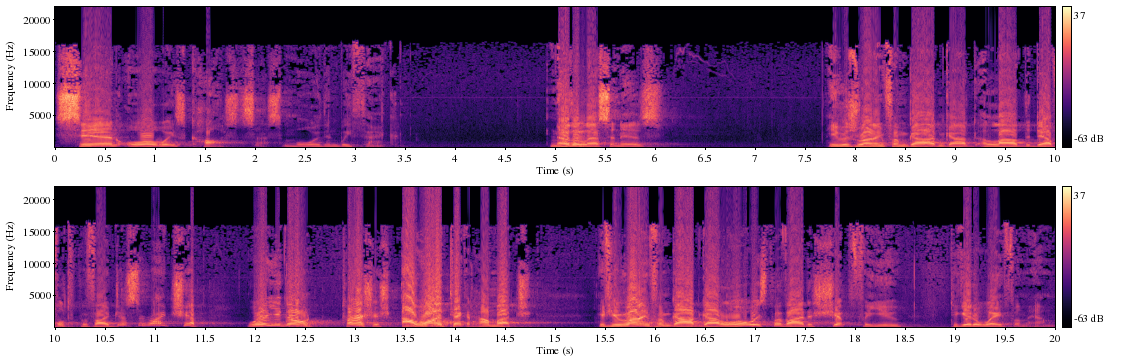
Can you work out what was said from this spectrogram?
sin always costs us more than we think. Another lesson is he was running from God, and God allowed the devil to provide just the right ship. Where are you going? Tarshish. I want a ticket. How much? If you're running from God, God will always provide a ship for you to get away from Him.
